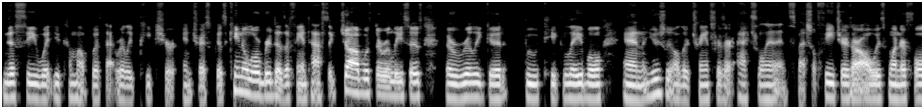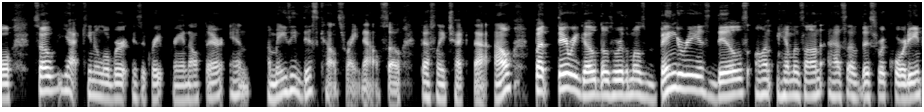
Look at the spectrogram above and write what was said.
and just see what you come up with that really piques your interest because Kino Lorber does a fantastic job with the releases. They're really good boutique label, and usually all their transfers are excellent and special features are always wonderful. So, yeah, Kino Lorber is a great brand out there, and amazing discounts right now. So definitely check that out. But there we go. Those were the most bangeriest deals on Amazon as of this recording.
